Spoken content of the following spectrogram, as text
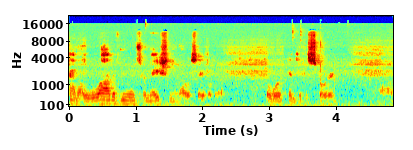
found a lot of new information that I was able to, to work into the story. Uh,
